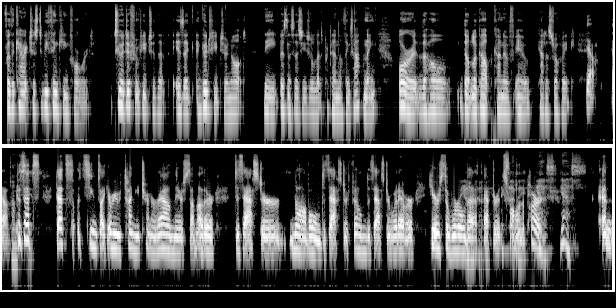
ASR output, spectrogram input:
for the characters to be thinking forward to a different future that is a, a good future, not the business as usual, let's pretend nothing's happening, or the whole don't look up kind of, you know, catastrophic. Yeah. Yeah. Because that's, that's, it seems like every time you turn around, there's some other disaster novel, disaster film, disaster whatever. Here's the world yeah, exactly. after it's exactly. fallen apart. Yes. Yes. And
